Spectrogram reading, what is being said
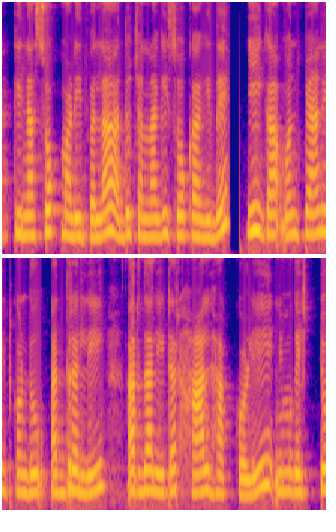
ಅಕ್ಕಿನ ಸೋಕ್ ಮಾಡಿದ್ವಲ್ಲ, ಅದು ಚೆನ್ನಾಗಿ ಸೋಕ್ ಆಗಿದೆ ಈಗ ಒಂದು ಪ್ಯಾನ್ ಇಟ್ಕೊಂಡು ಅದರಲ್ಲಿ ಅರ್ಧ ಲೀಟರ್ ಹಾಲು ಹಾಕ್ಕೊಳ್ಳಿ. ನಿಮಗೆ ಎಷ್ಟು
